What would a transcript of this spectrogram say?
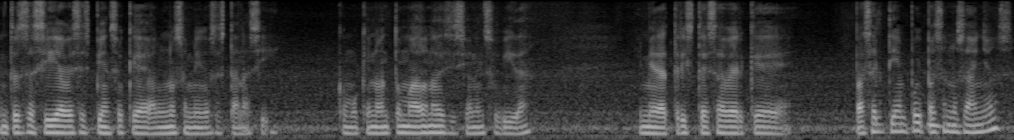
Entonces así a veces pienso que algunos amigos están así, como que no han tomado una decisión en su vida y me da tristeza ver que pasa el tiempo y pasan los años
